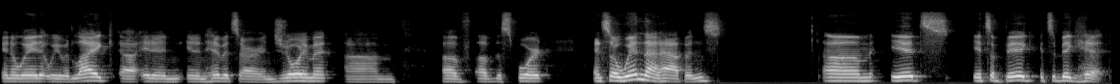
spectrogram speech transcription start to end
in a way that we would like. Uh, it, in, it inhibits our enjoyment um, of of the sport. And so when that happens um, it's it's a big it's a big hit,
